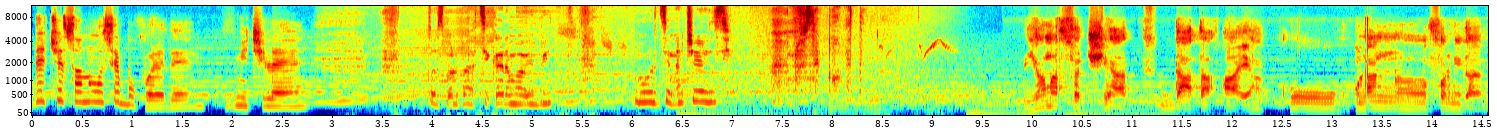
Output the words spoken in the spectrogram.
de ce să nu se bucure de micile... Toți bărbații care m-au iubit, morți în aceea zi. Nu se poate. Eu am asociat data aia cu un an uh, formidabil.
